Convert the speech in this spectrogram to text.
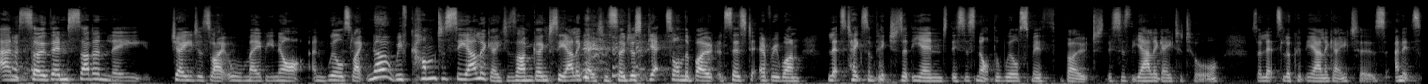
And so then suddenly Jada's like, oh, maybe not. And Will's like, no, we've come to see alligators. I'm going to see alligators. So just gets on the boat and says to everyone, let's take some pictures at the end. This is not the Will Smith boat. This is the alligator tour. So let's look at the alligators. And it's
